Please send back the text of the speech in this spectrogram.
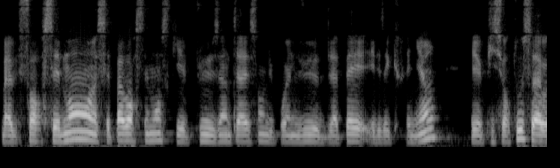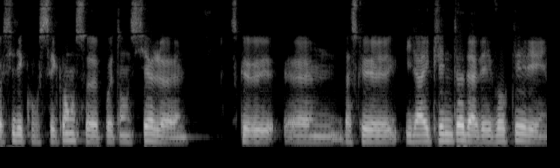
bah forcément, ce n'est pas forcément ce qui est le plus intéressant du point de vue de la paix et des Ukrainiens. Et puis surtout, ça a aussi des conséquences potentielles. Parce que, parce que Hillary Clinton avait évoqué les,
